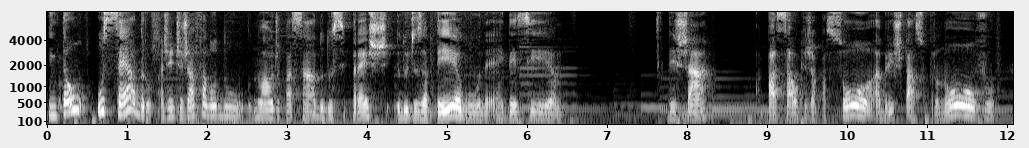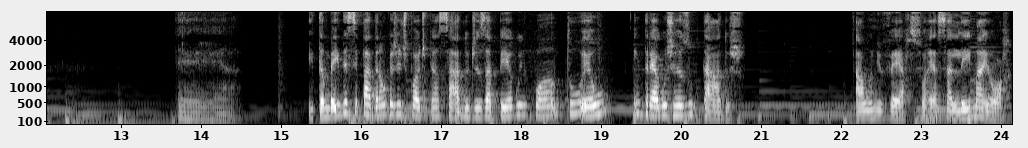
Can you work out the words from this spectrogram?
Então, o cedro, a gente já falou do, no áudio passado do cipreste e do desapego, né, desse deixar passar o que já passou, abrir espaço para o novo, é... E também desse padrão que a gente pode pensar do desapego enquanto eu entrego os resultados ao universo, a essa lei maior.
